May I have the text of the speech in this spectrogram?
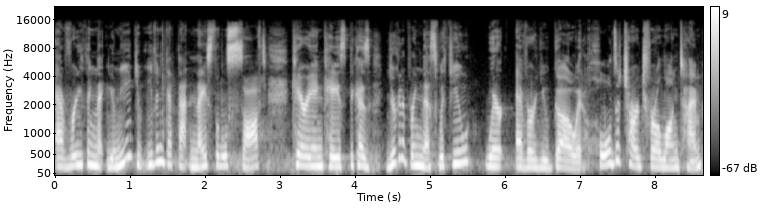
everything that you need. You even get that nice little soft carrying case because you're gonna bring this with you wherever you go. It holds a charge for a long time.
